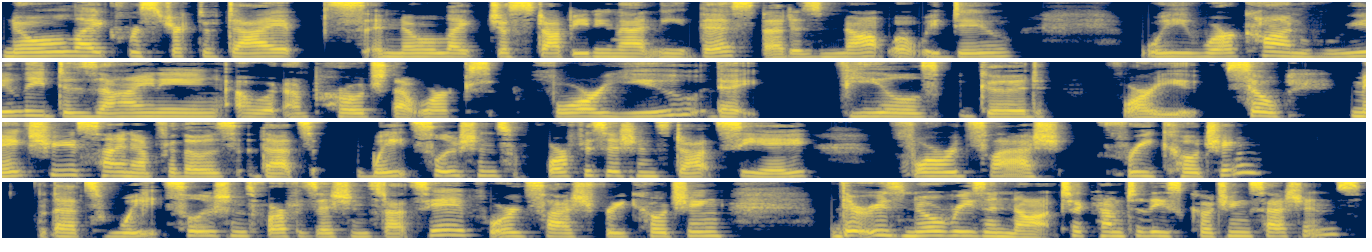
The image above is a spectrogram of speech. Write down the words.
No like restrictive diets and no like just stop eating that and eat this. That is not what we do. We work on really designing an approach that works for you, that feels good for you. So make sure you sign up for those. That's weightsolutionsforphysicians.ca forward slash free coaching. That's weightsolutionsforphysicians.ca forward slash free coaching. There is no reason not to come to these coaching sessions.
